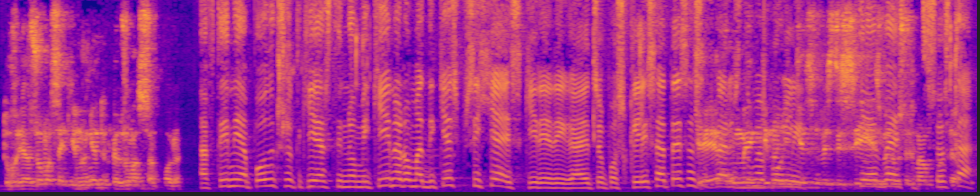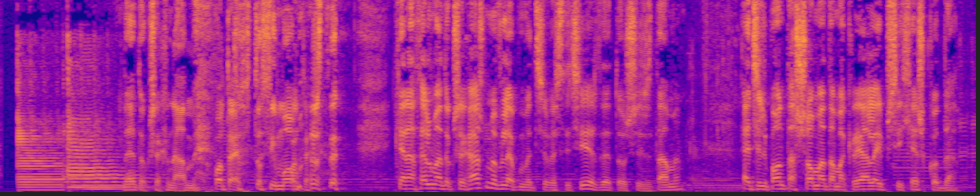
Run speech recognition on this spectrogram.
Το χρειαζόμαστε σαν κοινωνία, το χρειαζόμαστε σαν χώρα. Αυτή είναι η απόδειξη ότι και οι αστυνομικοί είναι ρομαντικές ψυχές, κύριε Ρίγα. Έτσι όπως κλείσατε, σας Και έχουμε ευχαριστούμε πολύ. κοινωνικές ευαισθησίες, Και μην το ευαίσθητοι, ξεχνάμε σωστά. Δεν το ξεχνάμε. Ποτέ. το, το θυμόμαστε. και να θέλουμε να το ξεχάσουμε, βλέπουμε τις ευαισθησίες, δεν το συζητάμε. Έτσι λοιπόν τα σώματα μακριά, αλλά οι ψυχές κοντά.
